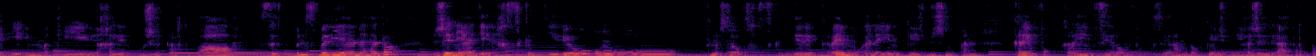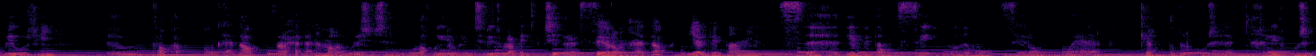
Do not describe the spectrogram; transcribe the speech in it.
يا إما كيخلي لك وجهك رطبة بزاف. بالنسبة لي أنا هذا جاني عادي يعني خصك ديريه وفي نفس الوقت خصك ديري كريم وأنا ما كيعجبنيش نبقى كريم فوق crème sérum فوق sérum donc كيعجبني حاجة اللي عترطب لي وجهي فقط. donc هذا صراحة أنا ما غنوليش نشري والله خويا الا وليت شريت ولا عطيت فيك شي درهم. السيروم هذا ديال فيتامين ديال vitamine C vraiment sérum واعر كيرطب لك وجهك كيخلي لك وجهك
